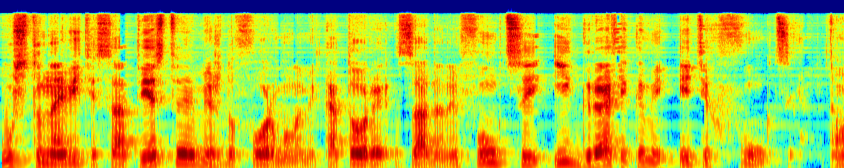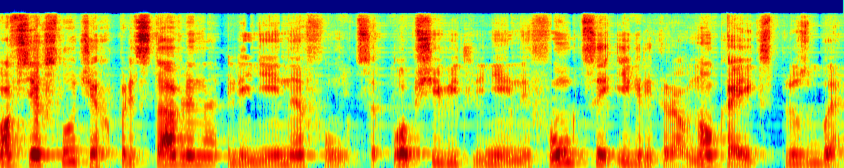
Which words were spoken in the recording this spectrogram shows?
Установите соответствие между формулами, которые заданы функции, и графиками этих функций. Во всех случаях представлена линейная функция. Общий вид линейной функции y равно kx плюс b.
